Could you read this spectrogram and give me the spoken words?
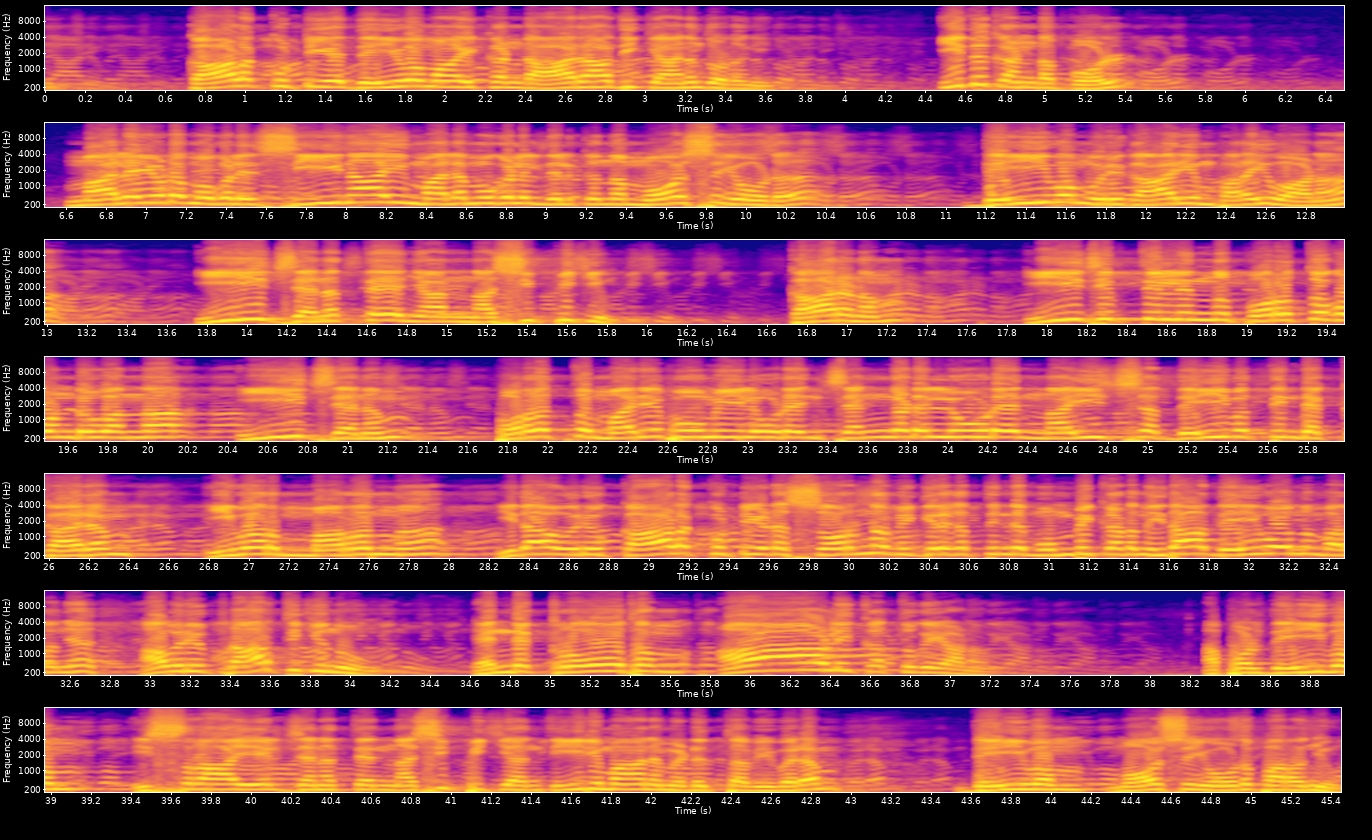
കാളക്കുട്ടിയെ ദൈവമായി കണ്ട് ആരാധിക്കാനും തുടങ്ങി. ഇത് കണ്ടപ്പോൾ മലയുടെ മുകളിൽ സീനായി മലമുകളിൽ നിൽക്കുന്ന മോശയോട് ദൈവം ഒരു കാര്യം പറയുവാണ് ഈ ജനത്തെ ഞാൻ നശിപ്പിക്കും. കാരണം ഈജിപ്തിൽ നിന്ന് പുറത്തു കൊണ്ടുവന്ന ഈ ജനം പുറത്ത് മരുഭൂമിയിലൂടെ ചെങ്കടലിലൂടെ നയിച്ച ദൈവത്തിന്റെ കരം ഇവർ മറന്ന് ഇതാ ഒരു കാളക്കുട്ടിയുടെ സ്വർണ വിഗ്രഹത്തിന്റെ മുമ്പിൽ കടന്ന് ഇതാ ദൈവം എന്നും പറഞ്ഞ് അവർ പ്രാർത്ഥിക്കുന്നു. എന്റെ ക്രോധം ആളിക്കത്തുകയാണ് അപ്പോൾ ദൈവം ഇസ്രായേൽ ജനത്തെ നശിപ്പിക്കാൻ തീരുമാനമെടുത്ത വിവരം ദൈവം മോശയോട് പറഞ്ഞു.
